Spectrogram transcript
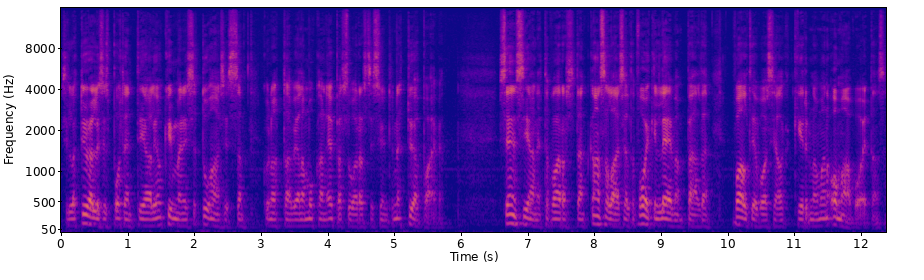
Sillä työllisyyspotentiaali on kymmenissä tuhansissa, kun ottaa vielä mukaan epäsuorasti syntyneet työpaikat. Sen sijaan, että varastetaan kansalaiselta voikin leivän päältä, valtio voisi alkaa kirnoamaan omaa voitansa.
